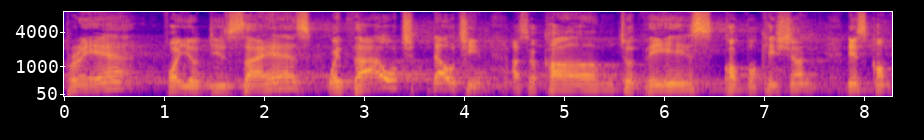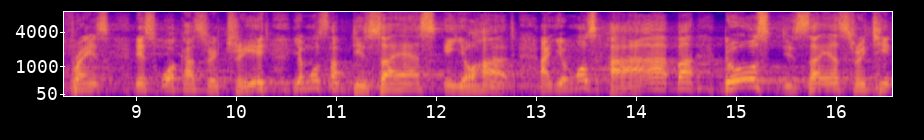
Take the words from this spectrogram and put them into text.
prayer for your desires without doubting. As you come to this convocation, this conference, this workers retreat, you must have desires in your heart. And you must have those desires written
